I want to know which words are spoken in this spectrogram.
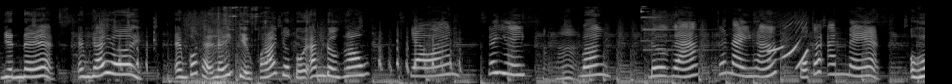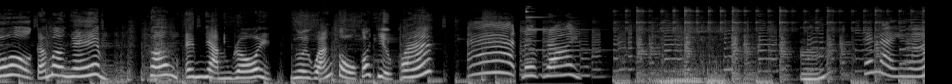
Nhìn nè Em gái ơi Em có thể lấy chìa khóa cho tụi anh được không? Chào anh. Cái gì? Vâng Được ạ. Cái này hả? Của các anh nè. Ồ cảm ơn em. Không em nhầm rồi. Người quản tù có chìa khóa. À được rồi. Ừ. Cái này hả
